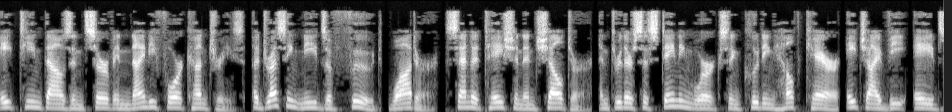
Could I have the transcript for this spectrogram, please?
18,000 serve in 94 countries, addressing needs of food, water, sanitation and shelter, and through their sustaining works including health care, HIV, AIDS,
